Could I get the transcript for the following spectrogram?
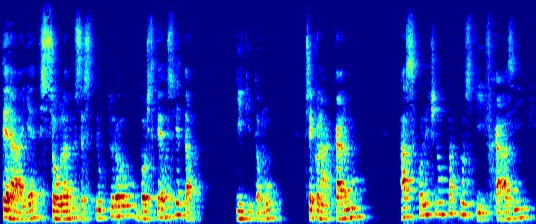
která je v souladu se strukturou božského světa. Díky tomu překoná karmu a s konečnou platností vchází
